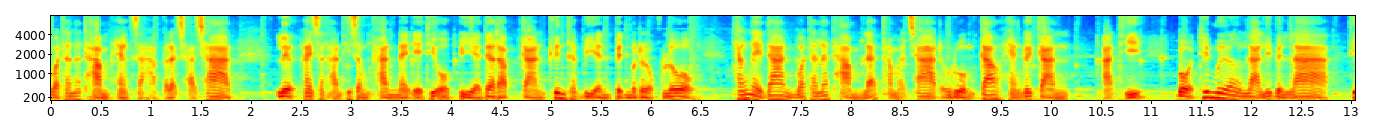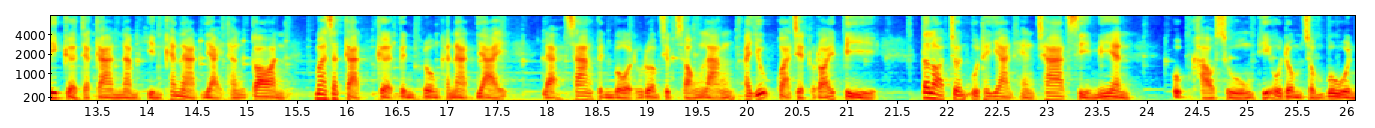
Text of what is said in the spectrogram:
วัฒนธรรมแห่งสหประชาชาติ เลือกให้สถานที่สำคัญในเอธิโอเปียได้รับการขึ้นทะเบียนเป็นมรดกโลก ทั้งในด้านวัฒนธรรมและธรรมชาติรวม 9 แห่งด้วยกัน อาทิ โบสถ์ที่เมืองลาลิเบลล่าที่เกิดจากการนำหินขนาดใหญ่ทั้งก้อน มาสกัดเกิดเป็นโพรงขนาดใหญ่ และสร้างเป็นโบสถ์รวม 12 หลังอายุกว่า 700 ปี ตลอดจนอุทยานแห่งชาติสีเมียน หุบเขาสูงที่อุดมสมบูรณ์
